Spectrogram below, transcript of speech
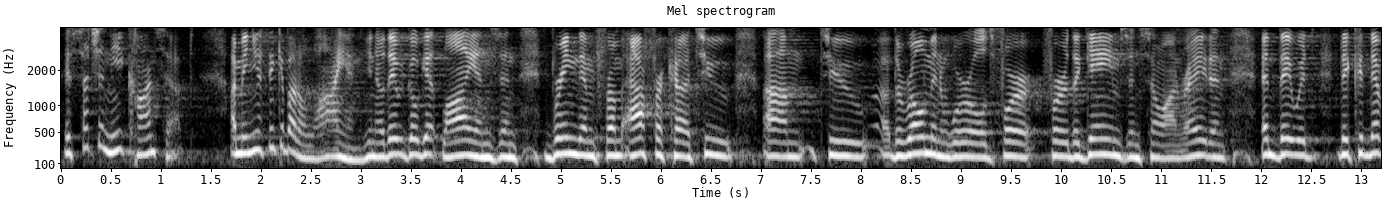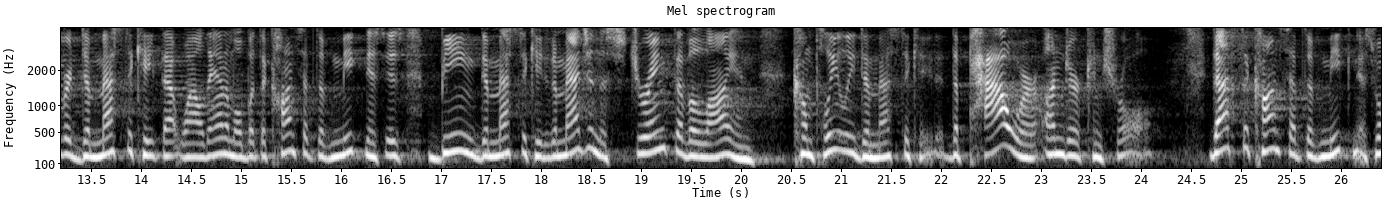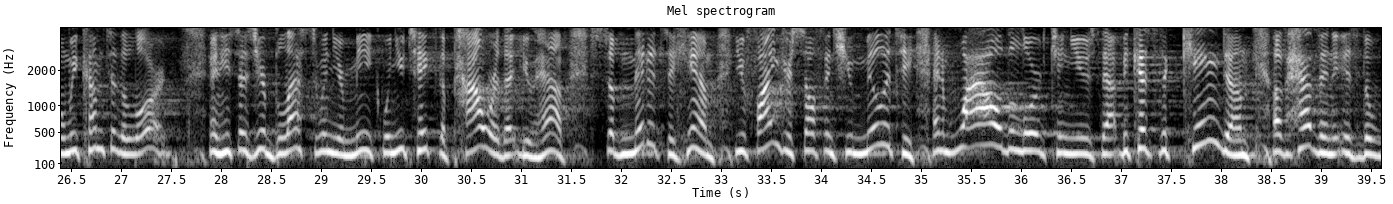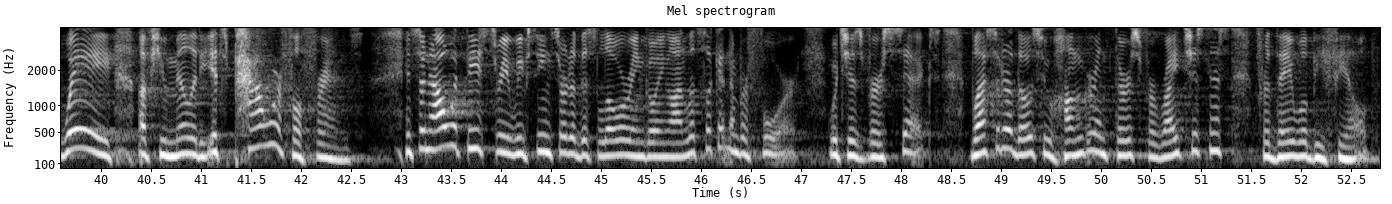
It's such a neat concept. I mean, you think about a lion. You know, they would go get lions and bring them from Africa to, um, to uh, the Roman world for, for the games and so on, right? And, and they, would, they could never domesticate that wild animal, but the concept of meekness is being domesticated. Imagine the strength of a lion completely domesticated, the power under control. That's the concept of meekness. When we come to the Lord and He says, You're blessed when you're meek, when you take the power that you have, submit it to Him, you find yourself in humility. And wow, the Lord can use that because the kingdom of heaven is the way of humility. It's powerful, friends. And so now, with these three, we've seen sort of this lowering going on. Let's look at number four, which is verse six. Blessed are those who hunger and thirst for righteousness, for they will be filled.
